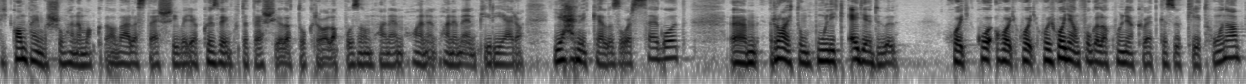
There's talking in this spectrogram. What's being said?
egy kampányban soha nem a választási vagy a közvénykutatási adatokra alapozom, hanem, hanem, hanem empíriára. Járni kell az országot, rajtunk múlik egyedül, hogy, hogy, hogy, hogy hogyan fog alakulni a következő két hónap,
